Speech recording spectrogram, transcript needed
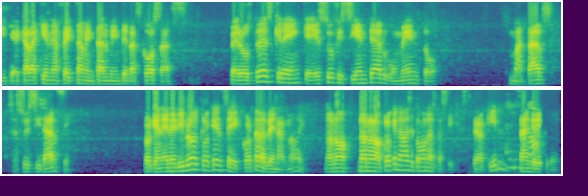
y que a cada quien le afecta mentalmente las cosas, pero ustedes creen que es suficiente argumento matarse, o sea, suicidarse. Porque en, en el libro creo que se corta las venas, ¿no? No, no, no, no, no, creo que nada más se toma unas pastillas, pero aquí ¿El libro?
